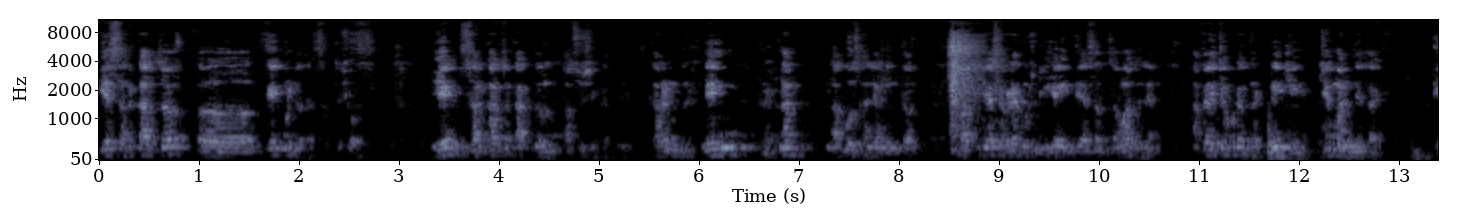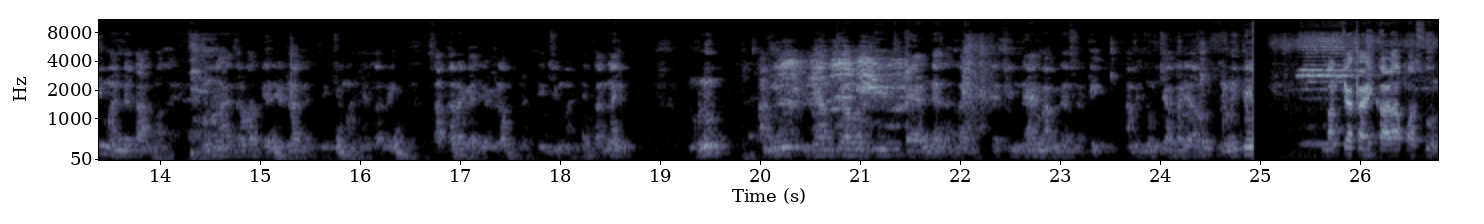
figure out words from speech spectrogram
हे सरकारचं एक मिनिट सत्यशोध. शेवट हे सरकारचं कागद असू शकत नाही. कारण घटने घटना लागू झाल्यानंतर बाकीच्या सगळ्या गोष्टी ह्या इतिहासात जमा झाल्या. आता याच्यापुढे घटनेची जी मान्यता आहे ती मान्यता आम्हाला आहे. म्हणून हैदराबाद गॅजेटला घटनेची मान्यता नाही. सातारा गॅजेटला घटनेची मान्यता नाही. म्हणून आम्ही जे आमच्यावरती काही अन्याय झाला आहे त्याची न्याय मागण्यासाठी आम्ही तुमच्याकडे आलो. तुम्ही ते मागच्या काही काळापासून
